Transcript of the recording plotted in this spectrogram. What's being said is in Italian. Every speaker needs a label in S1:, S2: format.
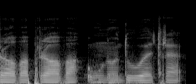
S1: Prova, prova, uno, due, tre.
